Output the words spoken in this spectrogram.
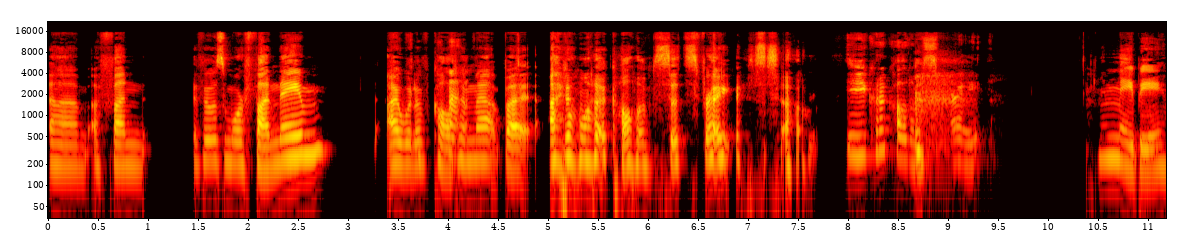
um, a fun, if it was a more fun name, I would have called him that, but I don't want to call him soot sprite. So You could have called him Sprite. Maybe,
